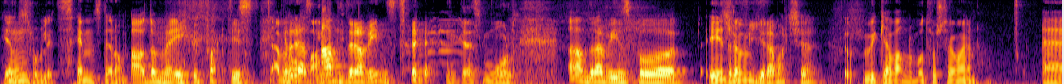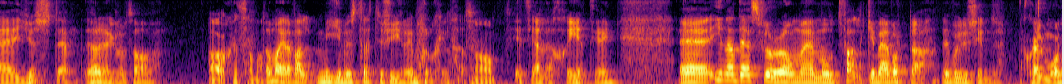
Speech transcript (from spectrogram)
Helt Mm. otroligt. Sämst är de. Ja, de är ju faktiskt... Ja, det var deras fan. andra vinst. Inte ens mål. andra vinst på Är inte de, 24 matcher. Vilka vann de mot första gången? Eh, just det, det har jag glömt av. Ja, skitsamma. De har i alla fall minus 34 i målskillnad. Ja. Det är ett jävla sketgäng. Eh, innan dess förlorade de eh, mot Falkenberg borta. Det var ju synd. Självmål.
